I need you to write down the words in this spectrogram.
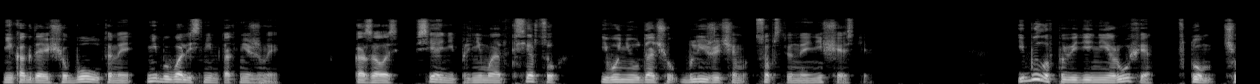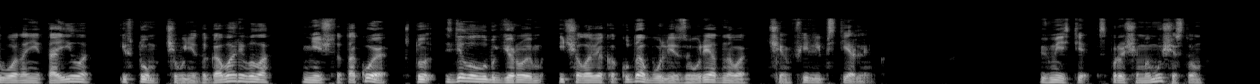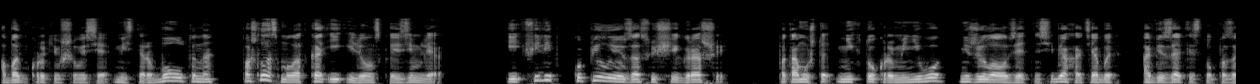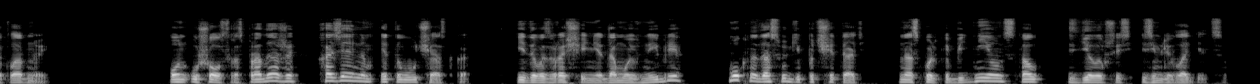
Никогда еще Болтоны не бывали с ним так нежны. Казалось, все они принимают к сердцу его неудачу ближе, чем собственное несчастье. И было в поведении Руфи, в том, чего она не таила, и в том, чего не договаривала, нечто такое, что сделало бы героем и человека куда более заурядного, чем Филипп Стерлинг. Вместе с прочим имуществом обанкротившегося мистера Болтона пошла с молотка и Илионская земля, и Филипп купил ее за сущие гроши, потому что никто, кроме него, не желал взять на себя хотя бы обязательство по закладной. Он ушел с распродажи хозяином этого участка и до возвращения домой в ноябре мог на досуге подсчитать, насколько беднее он стал, сделавшись землевладельцем.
